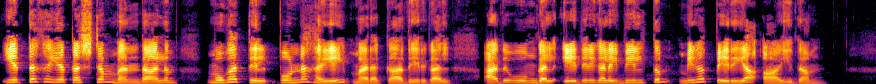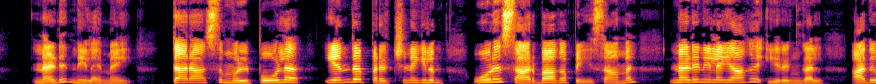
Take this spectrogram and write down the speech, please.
எத்தகைய கஷ்டம் வந்தாலும் முகத்தில் புன்னகையை மறக்காதீர்கள். அது உங்கள் எதிரிகளை வீழ்த்தும் மிகப்பெரிய ஆயுதம். நடுநிலைமை. தராசு முள் போல எந்த பிரச்சனையிலும் ஒரு சார்பாக பேசாமல் நடுநிலையாக இருங்கள். அது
